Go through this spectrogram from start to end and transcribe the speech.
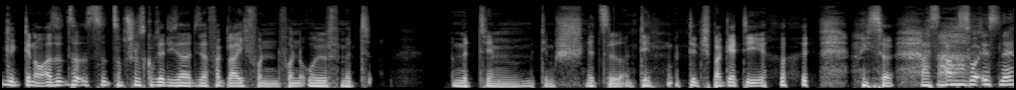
Genau, also zu, zu, zum Schluss kommt ja dieser, dieser Vergleich von, von Ulf mit, mit dem, mit dem Schnitzel und den, und den Spaghetti. so, Was Ah, auch so ist, ne? ja.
